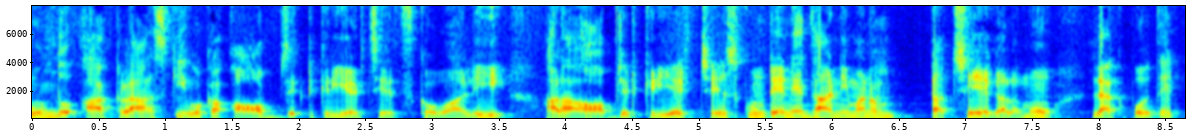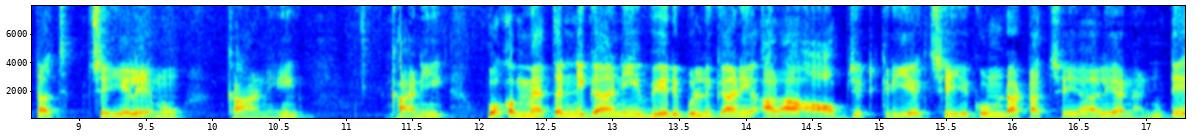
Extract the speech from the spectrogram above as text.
ముందు ఆ క్లాస్కి ఒక ఆబ్జెక్ట్ క్రియేట్ చేసుకోవాలి. అలా ఆబ్జెక్ట్ క్రియేట్ చేసుకుంటేనే దాన్ని మనం టచ్ చేయగలము. లేకపోతే టచ్ చేయలేము. కానీ కానీ ఒక మెథడ్ని కానీ వేరియబుల్ని కానీ అలా ఆబ్జెక్ట్ క్రియేట్ చేయకుండా టచ్ చేయాలి అని అంటే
